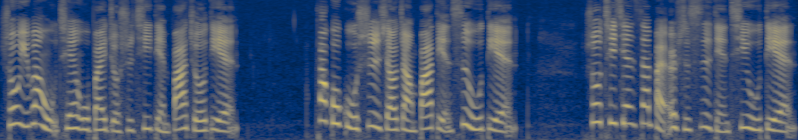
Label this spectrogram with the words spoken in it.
收一万五千五百九十七点八九点。法国股市小涨八点四五点。收七千三百二十四点七五点。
